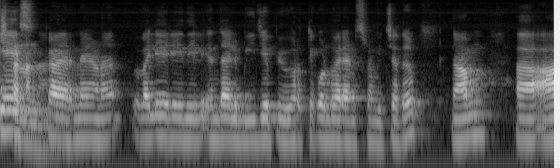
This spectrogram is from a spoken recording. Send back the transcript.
എ കണ്ണന്താനം. കാരനെയാണ് വലിയ രീതിയിൽ എന്തായാലും ബി ജെ പി ഉയർത്തിക്കൊണ്ടുവരാൻ ശ്രമിച്ചത്. നാം ആ,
